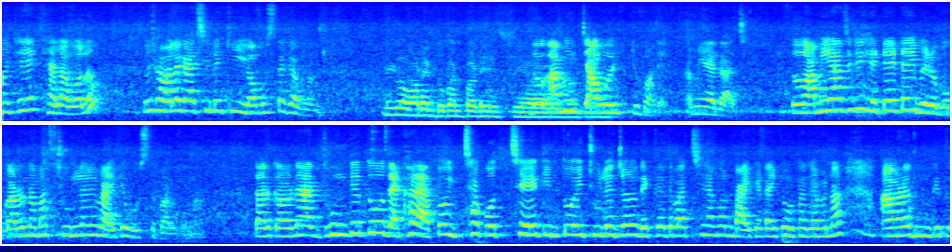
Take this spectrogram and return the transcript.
মাঠে খেলা বলো? তুমি সকালে গেছিলে কি? অবস্থা কেমন? অনেক দোকানপাট তো আমি যাব একটু পরে আমি আর রাজ। তো আমি আজকে হেঁটে হেঁটেই বেরোবো, কারণ আমার চুল আমি বাইকে বসতে পারব না। তার কারণে আর ধূমকেতু দেখার এত ইচ্ছা করছে, কিন্তু এই চুলের জন্য দেখতে যেতে পারছি না এখন বাইকে টাইকে ওঠা যাবে না। আমরা ধূমকেতু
